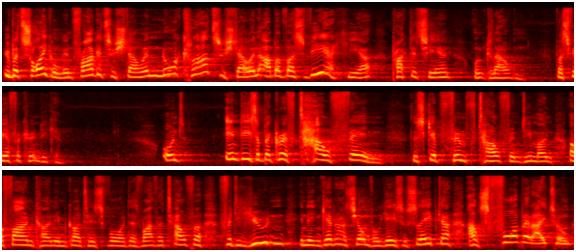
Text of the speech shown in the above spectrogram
Überzeugung in Frage zu stellen, nur klarzustellen, aber was wir hier praktizieren und glauben, was wir verkündigen. Und in diesem Begriff Taufen es gibt fünf Taufen, die man erfahren kann im Gottes Wort. Das war die Taufe für die Juden in den Generationen, wo Jesus lebte, aus Vorbereitung,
